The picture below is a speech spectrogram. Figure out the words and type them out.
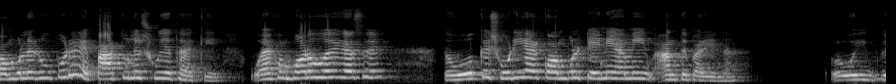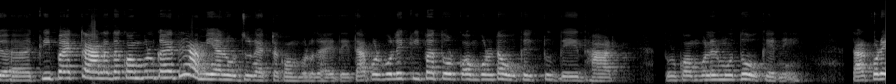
কম্বলের উপরে পা তুলে শুয়ে থাকে। ও এখন বড় হয়ে গেছে, তো ওকে সরিয়ে আর কম্বল টেনে আমি আনতে পারি না। ওই কৃপা একটা আলাদা কম্বল গায়ে দেয় আমি আর অর্জুন একটা কম্বল গায়ে দেয় তারপর বলে, কৃপা, তোর কম্বলটা ওকে একটু দে, ধার। তোর কম্বলের মধ্যে ওকে নে। তারপরে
